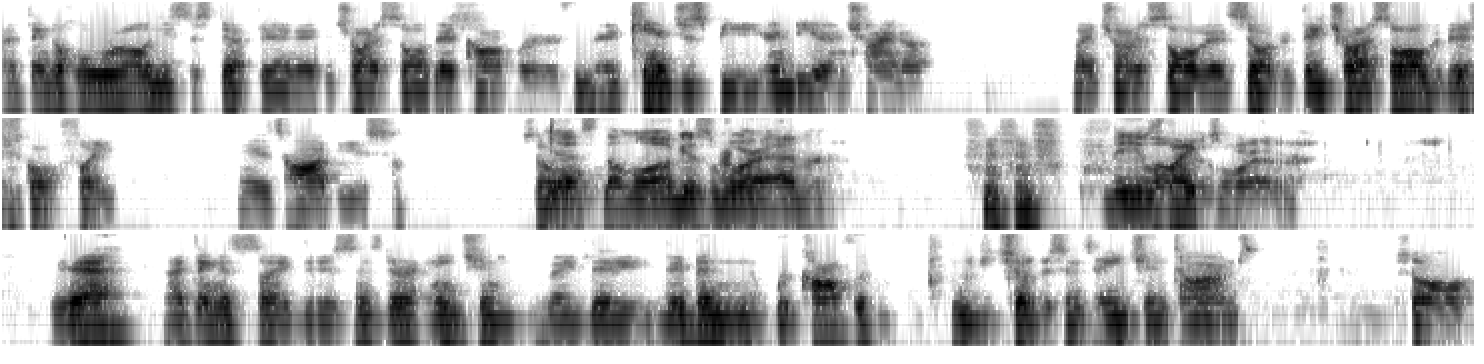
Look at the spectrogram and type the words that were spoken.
I think the whole world needs to step in and try to solve that conflict. It can't just be India and China like trying to solve it itself. If they try to solve it, they're just gonna fight. It's obvious. So yes, the longest war ever. the longest like, war ever. Yeah, I think it's like this, since they're ancient, like they they've been with conflict with each other since ancient times. So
